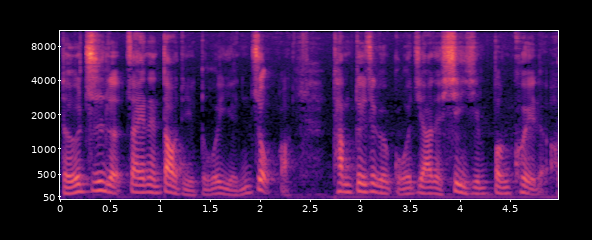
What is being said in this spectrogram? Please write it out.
得知了灾难到底有多严重啊，他们对这个国家的信心崩溃了啊！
